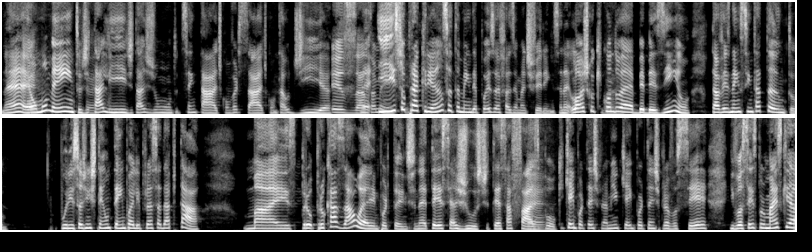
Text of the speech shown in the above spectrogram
né? É, É, o momento de é. estar ali, de estar junto, de sentar, de conversar, de contar o dia. né? Exatamente. E isso para a criança também depois vai fazer uma diferença, né? Lógico que quando Vai. é bebezinho, talvez nem sinta tanto. Por isso a gente tem um tempo ali para se adaptar. Mas pro, pro casal é importante, né? Ter esse ajuste, ter essa fase. É. Pô, o que que é importante para mim, o que é importante para você. E vocês, por mais que a,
